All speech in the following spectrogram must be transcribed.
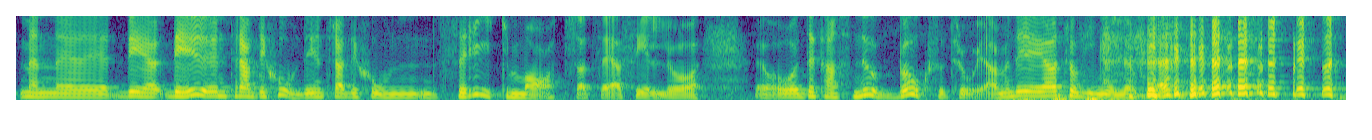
men eh, det, det är ju en tradition, det är en traditionsrik mat så att säga, sill och, och det fanns nubbe också tror jag, men det, jag tog ingen nubbe.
